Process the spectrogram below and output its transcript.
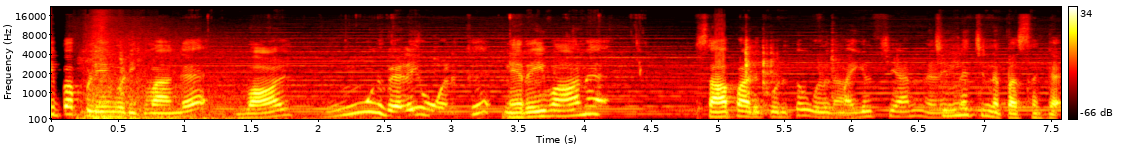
கண்டிப்பா புளியங்குடிக்கு வாங்க வாழ் மூணு வேளையும் உங்களுக்கு நிறைவான சாப்பாடு கொடுத்து உங்களுக்கு மகிழ்ச்சியான சின்ன சின்ன பசங்க.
